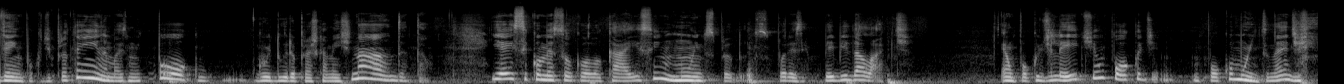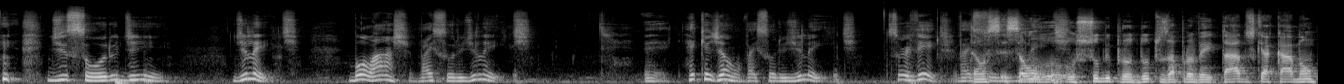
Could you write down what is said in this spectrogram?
Vem um pouco de proteína, mas muito pouco, gordura praticamente nada, tal. E aí se começou a colocar isso em muitos produtos. Por exemplo, bebida láctea. É um pouco de leite e um pouco de um pouco muito, né, de, de soro de, de leite. Bolacha vai soro de leite. É, requeijão vai soro de leite. Sorvete vai então, soro de são leite. Então, são os subprodutos aproveitados que acabam.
